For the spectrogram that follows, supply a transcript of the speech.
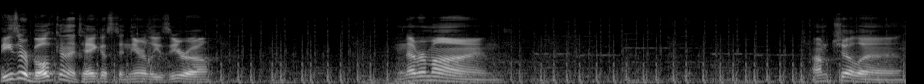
These are both going to take us to nearly zero. Never mind. I'm chilling.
